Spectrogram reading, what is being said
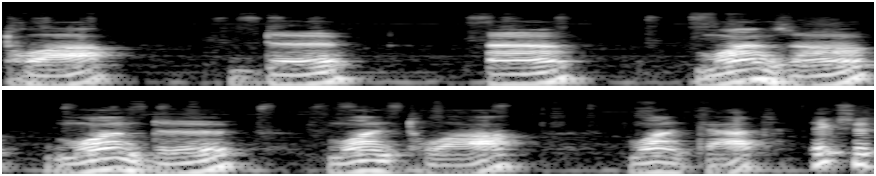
3, 2, 1, moins 1, moins 2, moins 3, moins 4, etc.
